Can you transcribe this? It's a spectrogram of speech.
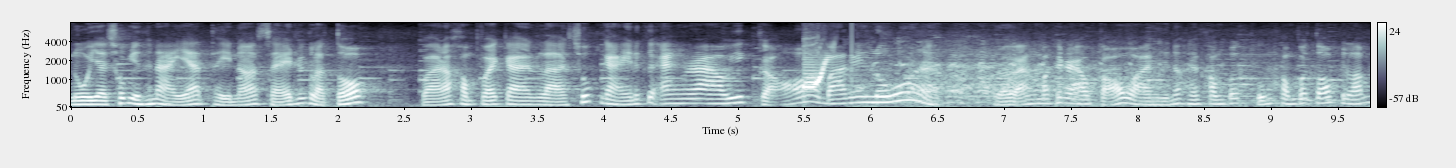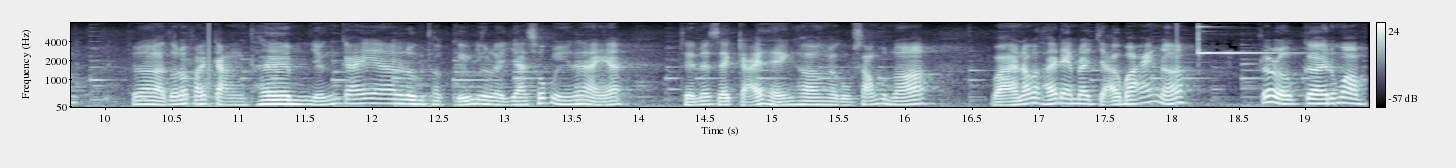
nuôi gia súc như thế này á thì nó sẽ rất là tốt. Và nó không phải là suốt ngày nó cứ ăn rau với cỏ ba cái lúa nè rồi ăn ba cái rau cỏ hoài thì nó sẽ không có cũng không có tốt cho lắm. Cho nên là tôi nó phải cần thêm những cái ờ, lương thực kiểu như là gia súc như thế này á thì nó sẽ cải thiện hơn cuộc sống của nó. Và nó có thể đem ra chợ bán nữa. Rất là ok đúng không?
